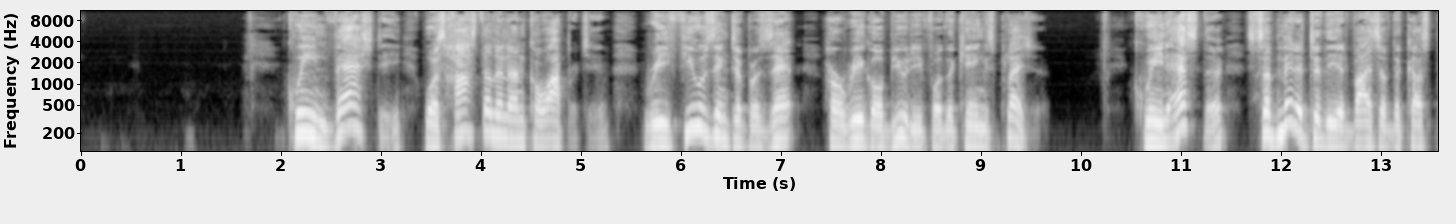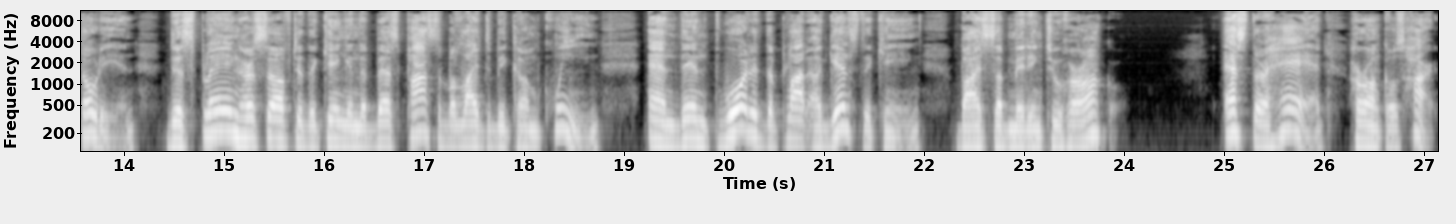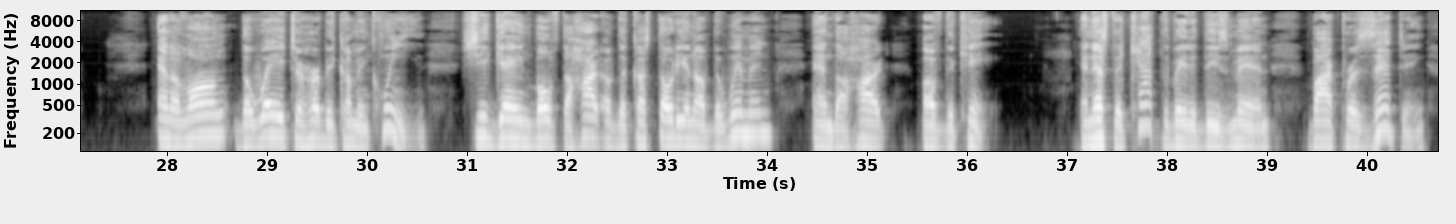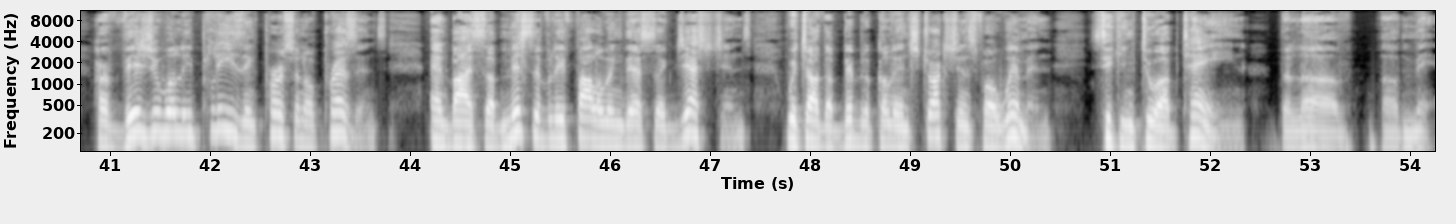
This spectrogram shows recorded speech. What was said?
Queen Vashti was hostile and uncooperative, refusing to present her regal beauty for the king's pleasure. Queen Esther submitted to the advice of the custodian displaying herself to the king in the best possible light to become queen, and then thwarted the plot against the king by submitting to her uncle. Esther had her uncle's heart. And along the way to her becoming queen, she gained both the heart of the custodian of the women and the heart of the king. And Esther captivated these men by presenting her visually pleasing personal presence and by submissively following their suggestions, which are the biblical instructions for women seeking to obtain the love of men.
